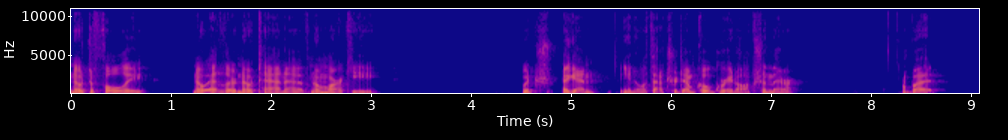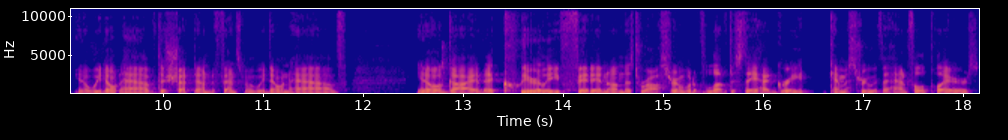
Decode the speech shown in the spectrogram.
No Toffoli, no Edler, no Tanev, no Markey. Which again, you know, Thatcher Demko, great option there but you know we don't have the shutdown defenseman we don't have you know, a guy that clearly fit in on this roster and would have loved to stay, had great chemistry with a handful of players.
